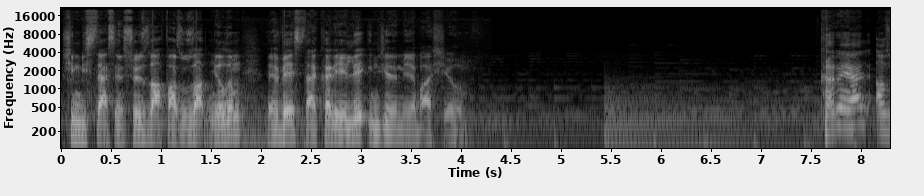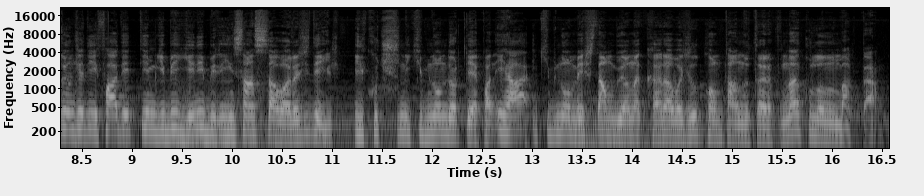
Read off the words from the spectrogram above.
Şimdi isterseniz sözü daha fazla uzatmayalım ve Vestel Karayel'i incelemeye başlayalım. Karayel az önce de ifade ettiğim gibi yeni bir insansız hava aracı değil. İlk uçuşunu 2014'te yapan İHA, 2015'ten bu yana Kara Havacılık Komutanlığı tarafından kullanılmakta.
